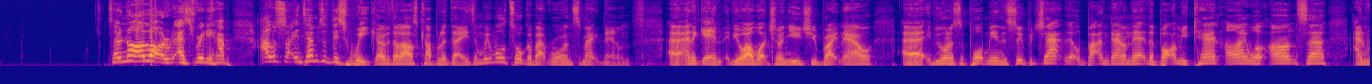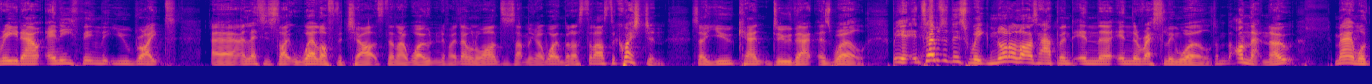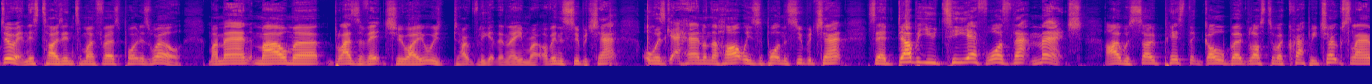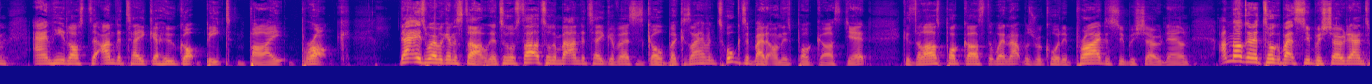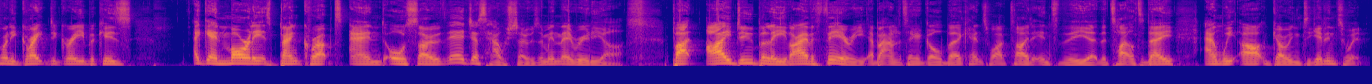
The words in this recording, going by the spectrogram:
So not a lot has really happened outside in terms of this week over the last couple of days, and we will talk about Raw and SmackDown. Uh, and again, if you are watching on YouTube right now, uh, if you want to support me in the super chat, little button down there at the bottom, you can. I will answer and read out anything that you write. Uh, unless it's like well off the charts, then I won't. And if I don't want to answer something, I won't. But I'll still ask the question, so you can do that as well. But yeah, in terms of this week, not a lot has happened in the in the wrestling world. On that note, man we'll do it. And this ties into my first point as well. My man, Malma Blazovic, who I always hopefully get the name right of in the super chat, always get a hand on the heart when you support in the super chat, said, WTF was that match? I was so pissed that Goldberg lost to a crappy chokeslam and he lost to Undertaker, who got beat by Brock. That is where we're going to start. We're going to talk, start talking about Undertaker versus Goldberg because I haven't talked about it on this podcast yet. Because the last podcast that went up was recorded prior to Super Showdown. I'm not going to talk about Super Showdown to any great degree because again, morally it's bankrupt, and also they're just house shows. I mean, they really are. But I do believe I have a theory about Undertaker Goldberg, hence why I've tied it into the uh, the title today, and we are going to get into it.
